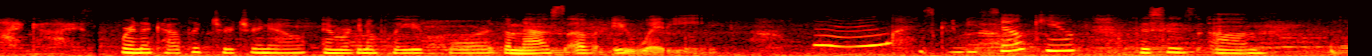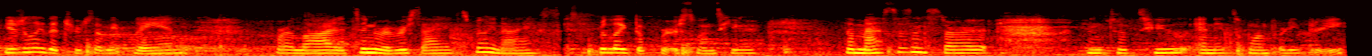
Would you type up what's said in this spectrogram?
Hi guys. We're in a Catholic church right now and we're gonna play for the mass of a wedding. It's gonna be so cute. This is um usually the church that we play in for a lot. It's in Riverside. It's really nice. We're like the first ones here. The mass doesn't start until 2 and it's 1.43.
